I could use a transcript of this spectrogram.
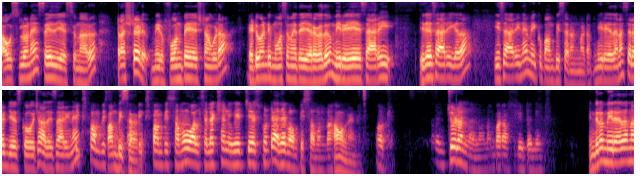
హౌస్లోనే సేల్ చేస్తున్నారు. ట్రస్టెడ్ మీరు ఫోన్ పే చేసినా కూడా ఎటువంటి మోసం అయితే జరగదు. మీరు ఏ శారీ ఇదే శారీ కదా ఈ శారీనే మీకు పంపిస్తారనమాట మీరు ఏదైనా సెలెక్ట్ చేసుకోవచ్చు అదే శారీనే పంపిస్తారు. పంపిస్తాము. వాళ్ళ సెలెక్షన్ ఏది చేసుకుంటే అదే పంపిస్తాం అన్న అవునండి. ఓకే. చూడండి అన్న నంబర్ ఆఫ్ డీటెయిలింగ్ ఇందులో మీరు ఏదైనా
